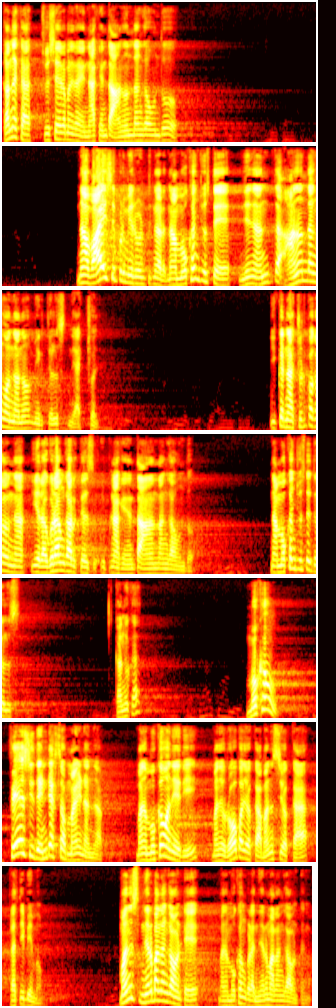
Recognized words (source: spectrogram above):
కనుక చూసేరమని నాకెంత ఆనందంగా ఉందో. నా వాయిస్ ఇప్పుడు మీరు వింటున్నారు. నా ముఖం చూస్తే నేను ఎంత ఆనందంగా ఉన్నానో మీకు తెలుస్తుంది యాక్చువల్లీ ఇక్కడ నా చుట్టుపక్కల ఉన్న ఈ రఘురామ్ గారికి తెలుసు. ఇప్పుడు నాకు ఎంత ఆనందంగా ఉందో. నా ముఖం చూస్తే తెలుసు. కనుక ముఖం ఫేస్ ఇది ఇండెక్స్ ఆఫ్ మైండ్ అన్నారు. మన ముఖం అనేది మన రూప యొక్క మనసు యొక్క ప్రతిబింబం. మనసు నిర్మలంగా ఉంటే మన ముఖం కూడా నిర్మలంగా ఉంటుంది.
